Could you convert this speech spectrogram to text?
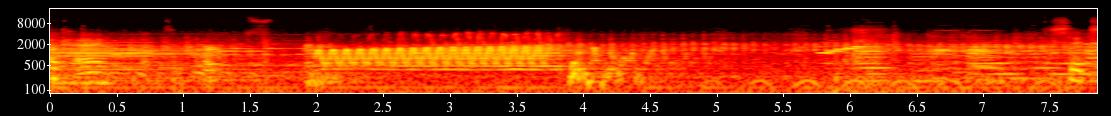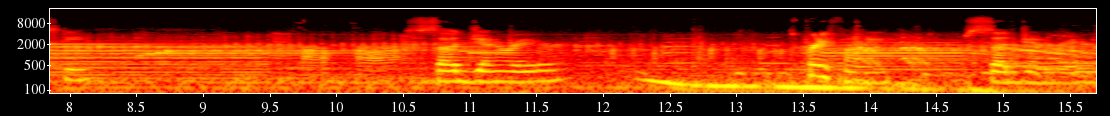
Okay. Sixty. Sud generator. It's pretty funny. Sud generator.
